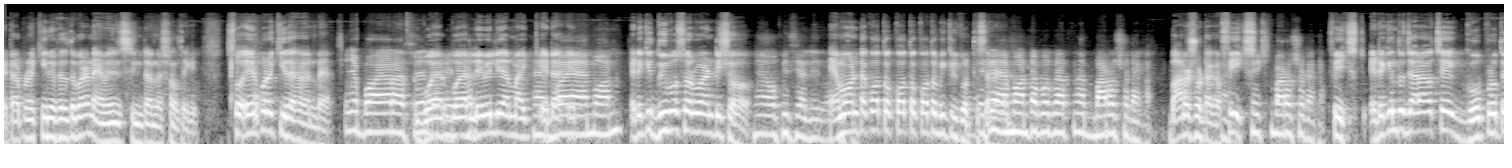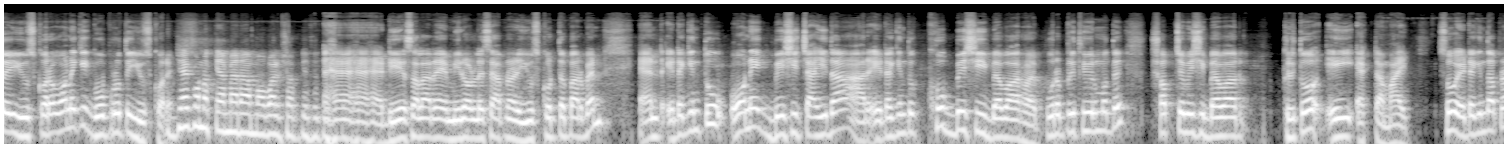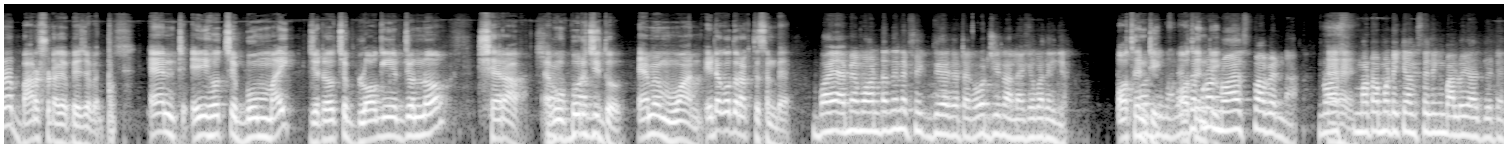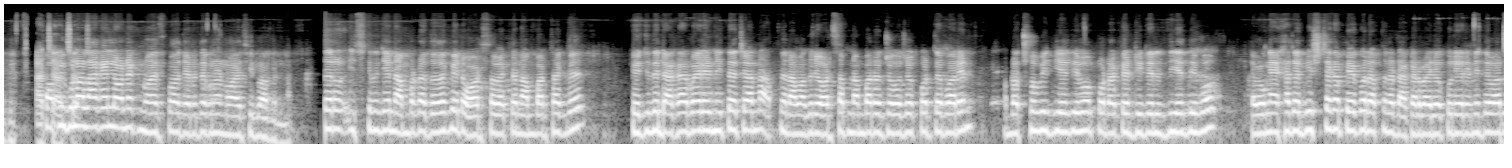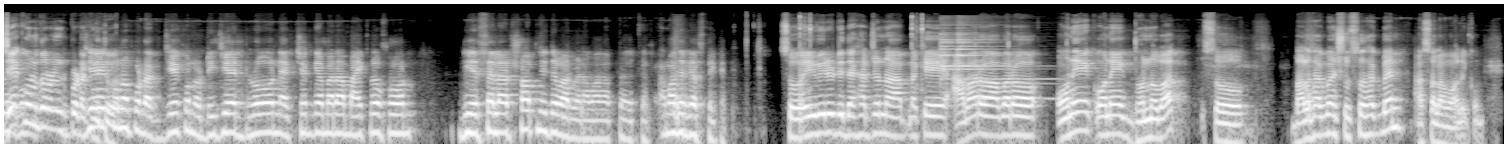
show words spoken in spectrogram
এটা আপনারা কিনে ফেলতে পারেন অ্যামেজেন্স ইন্টারন্যাশনাল থেকে। সো এরপরে কি দেখাবেন ভাইয়া? এই যে বয়ার আছে বয়ার বয়ার লেভেলিয়ার মাইক এটা এমন এটা কি দুই বছর ওয়ারেন্টি সহ? হ্যাঁ অফিসিয়ালি অ্যামাউন্টটা কত কত কত বিক্রি করতেছেন এটা অ্যামাউন্টটা পড়বে আপনার বারোশো টাকা। বারোশো টাকা ফিক্সড ফিক্স বারোশো টাকা। ফিক্সড এটা কিন্তু যারা হচ্ছে গোপ্রোতে ইউজ করে অনেকে গোপ্রোতে ইউজ করে। যে কোনো ক্যামেরা মোবাইল সব কিছু হ্যাঁ হ্যাঁ হ্যাঁ ডিএসএলআর এ মিররলেসে আপনারা ইউজ করতে পারবেন। অ্যান্ড এটা কিন্তু অনেক বেশি চাহিদা আর এটা কিন্তু খুব বেশি ব্যবহার হয়। পুরো পৃথিবীর মধ্যে সবচেয়ে বেশি ব্যবহারকৃত এই একটা মাইক সো এটা কিন্তু আপনারা বারোশো টাকায় পেয়ে যাবেন। অ্যান্ড এই হচ্ছে বুম মাইক যেটা হচ্ছে ব্লগিং এর জন্য সেরা এবং পরিচিত। এম এম ওয়ান এটা কত রাখতেছেন ভাই? বয় এম এম ওয়ানটা দিলে ফিক্স দুই হাজার টাকা অরিজিনাল একেবারে যে। অথেন্টিক অথেন্টিক নয়েজ পাবেন না। নয়েজ হ্যাঁ। মোটামুটি ক্যান্সেলিং ভালোই আসবে এটাকে আচ্ছা, কপিগুলো লাগাইলে অনেক নয়েজ পাওয়া যায় এটাতে কোনো নয়েজই পাবেন না। স্ক্রিনে যে নাম্বারটা দেওয়া থাকবে এটা হোয়াটসঅ্যাপ একটা নাম্বার থাকবে। কেউ যদি ঢাকার বাইরে নিতে চান আপনারা আমাদের হোয়াটসঅ্যাপ নাম্বারে যোগাযোগ করতে পারেন। আমরা ছবি দিয়ে দিব প্রোডাক্টের ডিটেলস দিয়ে দিব। এবং এক হাজার বিশ টাকা পে করে আপনারা ঢাকার বাইরে কুরিয়ারে নিতে পারবেন। যে কোনো ধরনের প্রোডাক্ট যে কোনো প্রোডাক্ট যে কোনো DJI drone action camera microphone DSLR সব নিতে পারবেন আমার আপনাদের কাছে- আমাদের কাছ থেকে। সো এই ভিডিওটি দেখার জন্য আপনাকে আবারও আবারও অনেক অনেক ধন্যবাদ। সো ভালো থাকবেন সুস্থ থাকবেন। আসসালামু আলাইকুম।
